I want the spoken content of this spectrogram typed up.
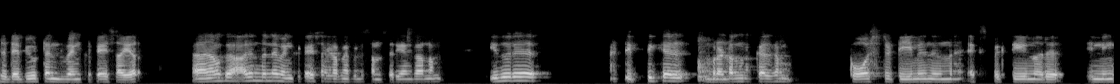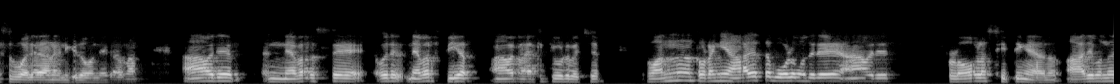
the debutant Venkatesh Iyer നമുക്ക് ആദ്യം തന്നെ വെങ്കടേഷ് അയ്യറിനെ പറ്റി സംസാരിക്കാം. കാരണം ഇതൊരു ടിപ്പിക്കൽ ബ്രണ്ടൻ മക്കലം കോസ്റ്റ് ടീമിൽ നിന്ന് എക്സ്പെക്ട് ചെയ്യുന്ന ഒരു ഇന്നിങ്സ് പോലെയാണ് എനിക്ക് തോന്നിയത്. കാരണം ആ ഒരു നെവർ സേ ഒരു നെവർ ഫിയർ ആ ഒരു ആറ്റിറ്റ്യൂഡ് വെച്ച് വന്ന് തുടങ്ങിയ ആദ്യത്തെ ബോൾ മുതലേ ആ ഒരു ഫ്ലോലെസ് ഹിറ്റിംഗ് ആയിരുന്നു. ആദ്യം ഒന്ന്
